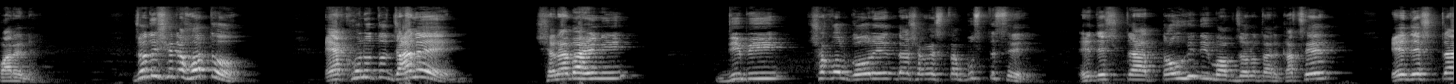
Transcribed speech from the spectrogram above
পারে না। যদি সেটা হতো, এখনও তো জানে সেনাবাহিনী, ডিবি, সকল গৌরেন্দা সংস্থা বুঝতেছে, এ দেশটা তৌহিদি মব জনতার কাছে, এ দেশটা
